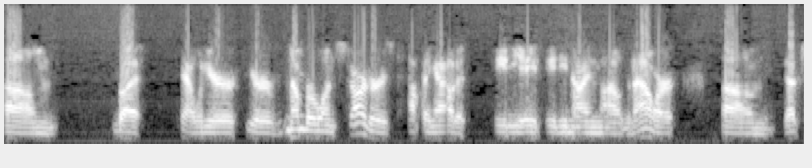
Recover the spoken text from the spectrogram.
Um, but yeah, when your your number one starter is topping out at 88, 89 miles an hour, um, that's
